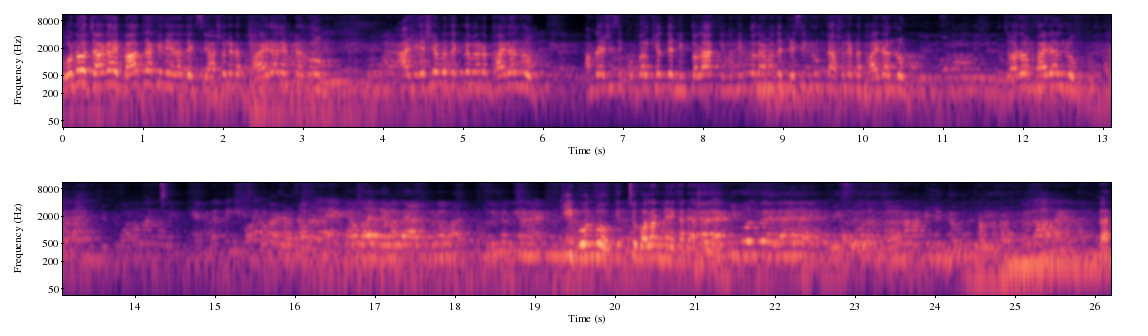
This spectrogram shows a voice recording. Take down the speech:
কোন জায়গায় বাদ রাখেনি এরা দেখছি। আসলে এটা ভাইরাল একটা রুম এসে আমরা দেখলাম একটা ভাইরাল রুম আমরা এসেছি ফুটবল খেলতে নিমতলা কিন্তু নিমতলা আমাদের ড্রেসিং রুমটা আসলে একটা ভাইরাল রুম চরম ভাইরাল রুম কি বলব? কিচ্ছু বলার নেই এখানে আসলে। হ্যাঁ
